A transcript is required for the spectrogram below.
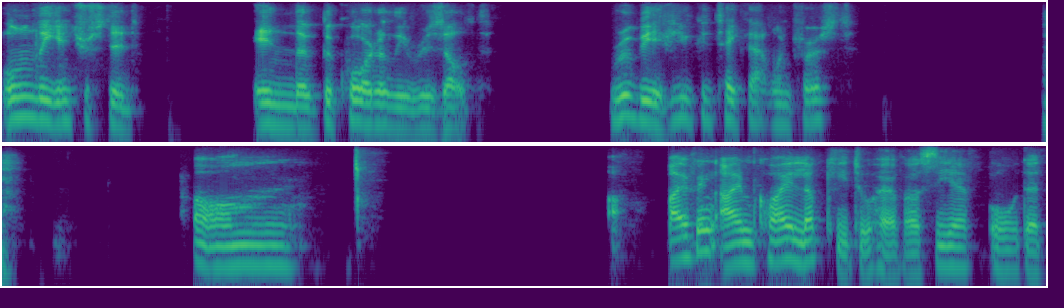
only interested in the, the quarterly result? Ruby, if you could take that one first. Um, I think I'm quite lucky to have a CFO that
